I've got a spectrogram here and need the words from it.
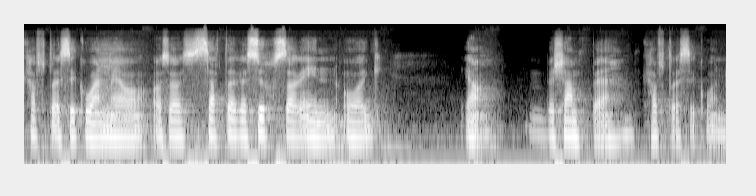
kreftrisikoen med å altså, sette ressurser inn og ja, bekjempe kreftrisikoen.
